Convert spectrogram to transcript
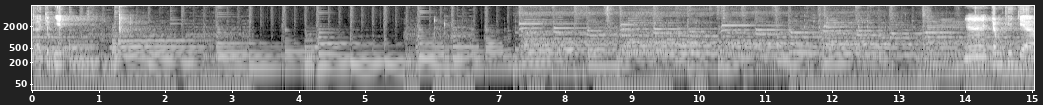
để chút nha. À, trong khi chờ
